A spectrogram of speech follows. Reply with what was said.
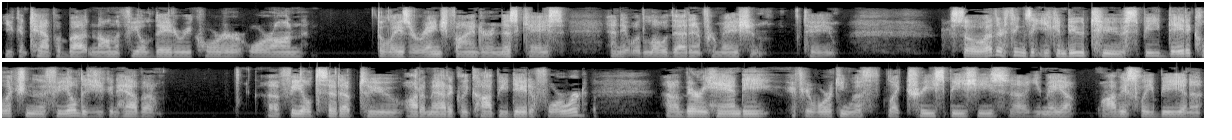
You can tap a button on the field data recorder or on the laser rangefinder in this case, and it would load that information to you. So other things that you can do to speed data collection in the field is you can have a a field set up to automatically copy data forward. Uh, very handy if you're working with like tree species. Uh, you may obviously be in a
